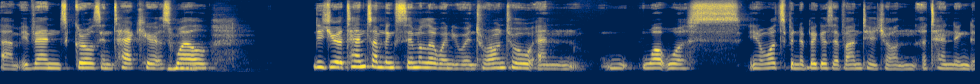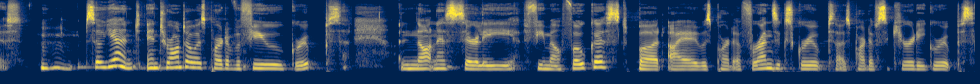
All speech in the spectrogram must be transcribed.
um, events, Girls in Tech here as mm-hmm. well. Did you attend something similar when you were in Toronto? And what was, you know, what's been the biggest advantage on attending this? Mm-hmm. So, yeah, in, in, Toronto, I was part of a few groups, not necessarily female focused, but I was part of forensics groups, I was part of security groups.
